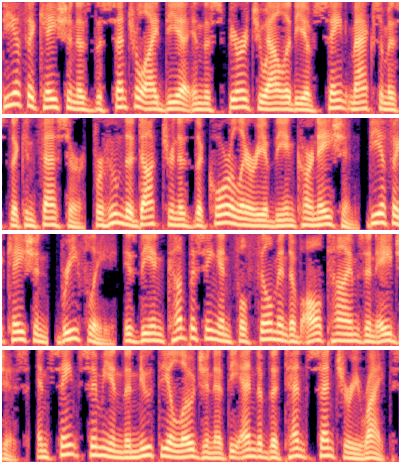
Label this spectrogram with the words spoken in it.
Deification is the central idea in the spirituality of Saint Maximus the Confessor, for whom the doctrine is the corollary of the Incarnation. Deification, briefly, is the encompassing and fulfillment of all times and ages, and Saint Simeon the new theologian at the end of the 10th century writes,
